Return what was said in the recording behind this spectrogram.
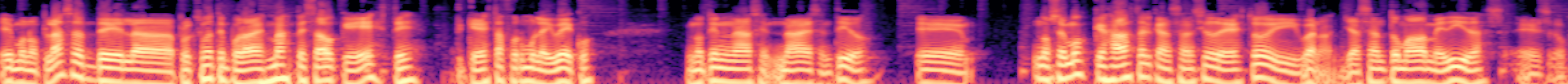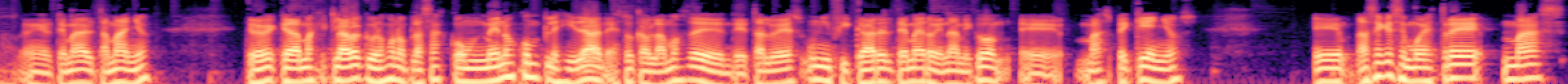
el monoplaza de la próxima temporada es más pesado que este, que esta Fórmula Ibeco, no tiene nada, nada de sentido. Eh, nos hemos quejado hasta el cansancio de esto y bueno, ya se han tomado medidas en el tema del tamaño. Creo que queda más que claro que unos monoplazas con menos complejidad, esto que hablamos de, tal vez unificar el tema aerodinámico, eh, más pequeños, eh, hacen que se muestre más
